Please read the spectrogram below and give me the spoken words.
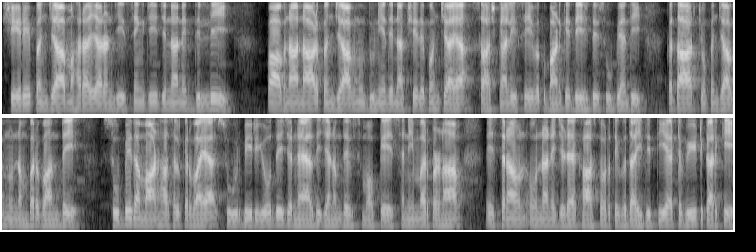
ਸ਼ੇਰੇ ਪੰਜਾਬ ਮਹਾਰਾਜਾ ਰਣਜੀਤ ਸਿੰਘ ਜੀ, ਜਿਨ੍ਹਾਂ ਨੇ ਦਿੱਲੀ ਭਾਵਨਾ ਨਾਲ ਪੰਜਾਬ ਨੂੰ ਦੁਨੀਆ ਦੇ ਨਕਸ਼ੇ ਤੇ ਪਹੁੰਚਾਇਆ, ਸ਼ਾਸਕਾਂ ਲਈ ਸੇਵਕ ਬਣ ਕੇ ਦੇਸ਼ ਦੇ ਸੂਬਿਆਂ ਦੀ ਕਤਾਰ ਚੋਂ ਪੰਜਾਬ ਨੂੰ ਨੰਬਰ 1 ਦੇ ਸੂਬੇ ਦਾ ਮਾਣ ਹਾਸਲ ਕਰਵਾਇਆ। ਸੂਰਬੀਰ ਯੋਧੇ ਜਰਨੈਲ ਦੇ ਜਨਮ ਦਿਵਸ ਮੌਕੇ ਸਨੀਮਰ ਪ੍ਰਣਾਮ। ਇਸ ਤਰ੍ਹਾਂ ਉਹਨਾਂ ਨੇ ਜਿਹੜਾ ਖਾਸ ਤੌਰ ਤੇ ਵਧਾਈ ਦਿੱਤੀ ਹੈ। ਟਵੀਟ ਕਰਕੇ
